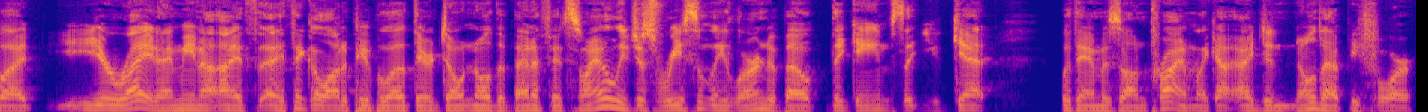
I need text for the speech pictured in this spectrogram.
but you're right. I mean, I, th- I think a lot of people out there don't know the benefits. And I only just recently learned about the games that you get with Amazon Prime. Like I, I didn't know that before,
